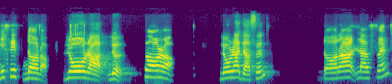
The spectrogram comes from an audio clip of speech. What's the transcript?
This is Dora. Laura. L. Dora. Laura doesn't Dora doesn't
